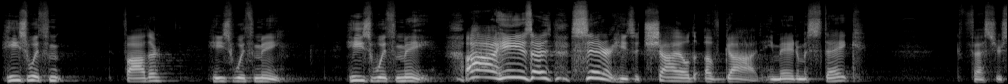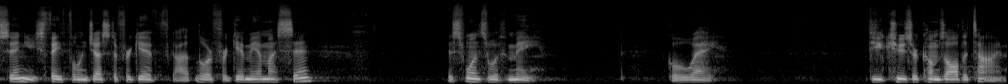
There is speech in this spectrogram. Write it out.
He's with me. Father, he's with me. He's with me. Ah, he's a sinner. He's a child of God. He made a mistake. Confess your sin. He's faithful and just to forgive. God, Lord, forgive me of my sin. This one's with me. Go away. The accuser comes all the time,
